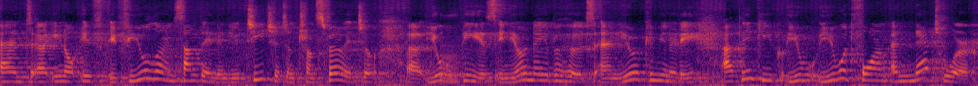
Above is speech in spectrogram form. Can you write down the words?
And, uh, you know, if, if you learn something and you teach it and transfer it to uh, your hmm. peers in your neighborhoods and your community, I think you, you, you would form a network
